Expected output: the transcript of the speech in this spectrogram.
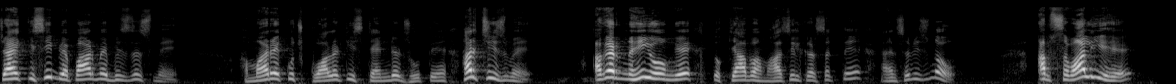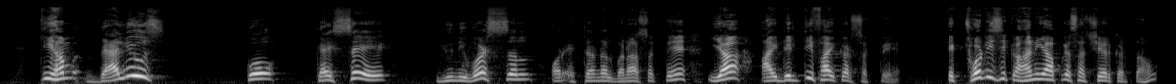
चाहे किसी व्यापार में बिज़नेस में, हमारे कुछ क्वालिटी स्टैंडर्ड्स होते हैं, हर चीज़ में अगर नहीं होंगे तो क्या अब हम हासिल कर सकते हैं? आंसर इज़ नो अब सवाल यह है कि हम वैल्यूज़ को कैसे यूनिवर्सल और एटर्नल बना सकते हैं या आइडेंटिफाई कर सकते हैं? एक छोटी सी कहानी आपके साथ शेयर करता हूँ।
